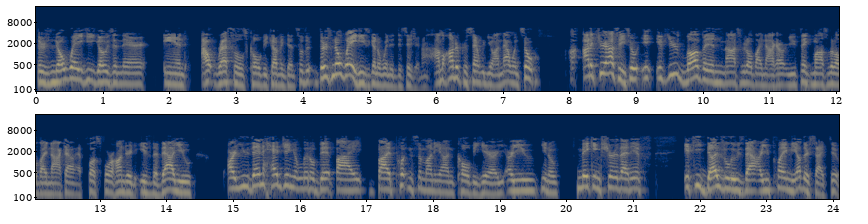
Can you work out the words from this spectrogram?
There's no way he goes in there and out wrestles Colby Covington. So th- there's no way he's going to win a decision. I'm 100% with you on that one. So uh, out of curiosity, so if, if you're loving Masvidal by knockout, or you think Masvidal by knockout at plus 400 is the value, are you then hedging a little bit by by putting some money on Colby here? Are you, are you you know making sure that if if he does lose that, are you playing the other side too?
